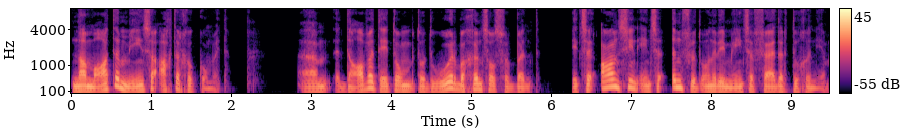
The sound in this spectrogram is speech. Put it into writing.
Na mate mense agtergekom het. Ehm um, Dawid het hom tot hoër beginsels verbind, het sy aansien en sy invloed onder die mense verder toegeneem.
